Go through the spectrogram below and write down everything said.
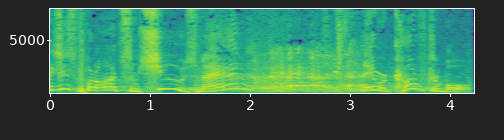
I just put on some shoes, man. They were comfortable.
